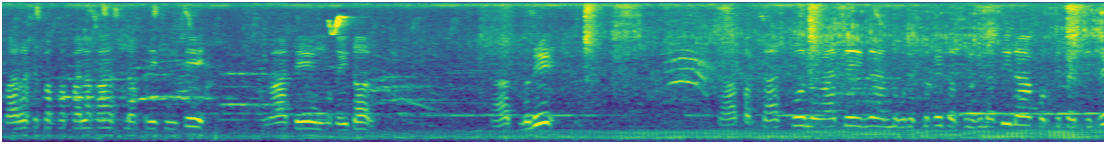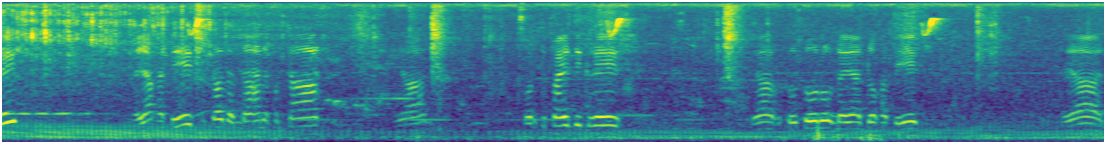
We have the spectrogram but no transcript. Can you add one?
para sa pagpapalakas ng frequency ng ating locator. At muli, sa pagtaas po ng ating uh, long range locator single antenna, 45 degrees. Ayan katiits, ikaw dandahan na pagtaas. Ayan, 45 degrees. Ayan, tuturo na yan doon katiits. Ayan.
